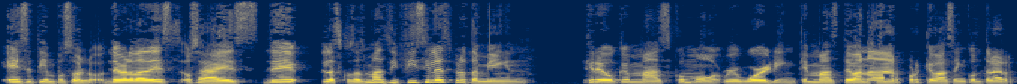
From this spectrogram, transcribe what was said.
ese tiempo solo. De verdad es, o sea, es de las cosas más difíciles, pero también creo que más como rewarding, que más te van a dar porque vas a encontrar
